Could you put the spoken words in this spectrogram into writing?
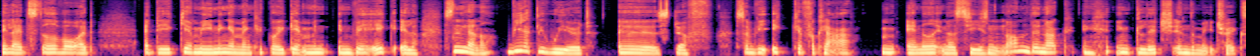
eller et sted, hvor at, at det ikke giver mening, at man kan gå igennem en, en væg, eller sådan noget virkelig weird øh, stuff, som vi ikke kan forklare andet end at sige sådan, Nå, men det er nok en glitch in the matrix.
